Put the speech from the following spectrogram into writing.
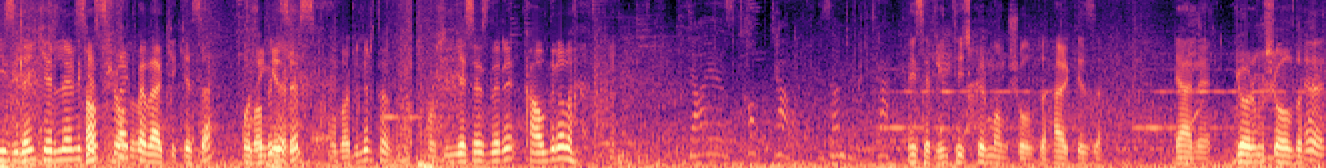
Easy Lane carry'lerini kesmiş Sunstrike oldu. belki keser? Olabilir. ezes. Olabilir tabii. Pozingesezleri kaldıralım. Neyse vintage kırmamış oldu herkese. Yani görmüş oldu Evet.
